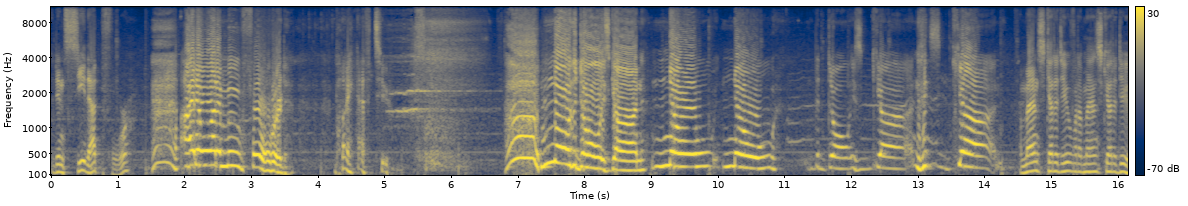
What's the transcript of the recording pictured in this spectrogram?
I didn't see that before. I don't want to move forward, but I have to. no, the doll is gone. No, no, the doll is gone. It's gone. A man's got to do what a man's got to do.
